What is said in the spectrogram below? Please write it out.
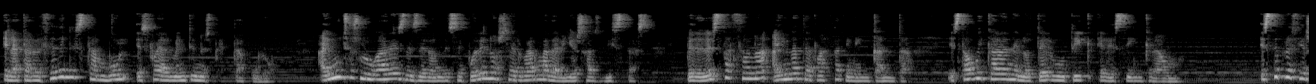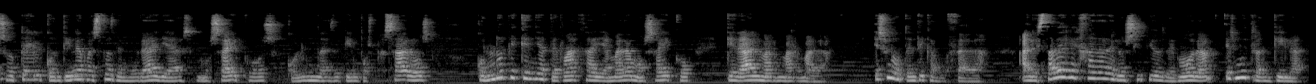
El atardecer en Estambul es realmente un espectáculo. Hay muchos lugares desde donde se pueden observar maravillosas vistas, pero en esta zona hay una terraza que me encanta, Está ubicada en el Hotel Boutique Edestin Crown. Este precioso hotel contiene restos de murallas, mosaicos, columnas de tiempos pasados, con una pequeña terraza llamada mosaico que da al mar Marmara. Es una auténtica gozada. Al estar alejada de los sitios de moda, es muy tranquila,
